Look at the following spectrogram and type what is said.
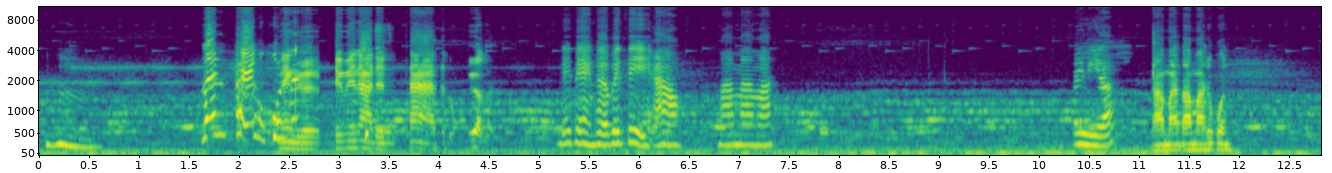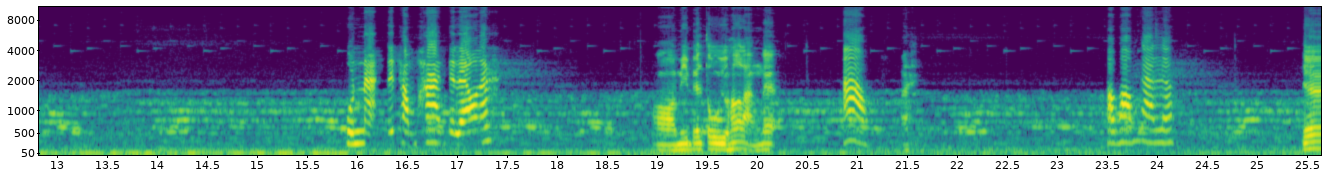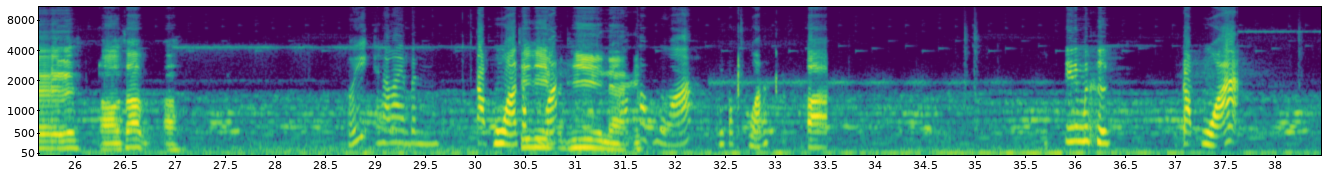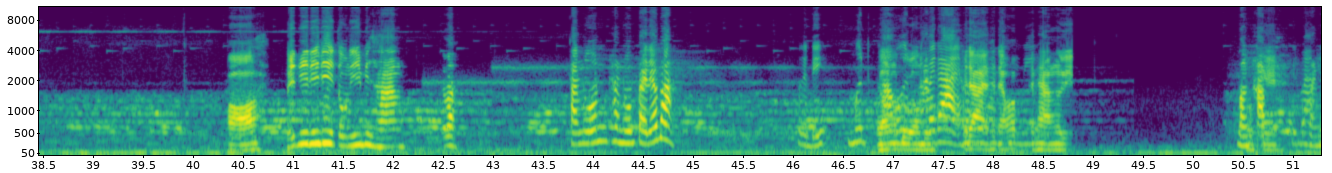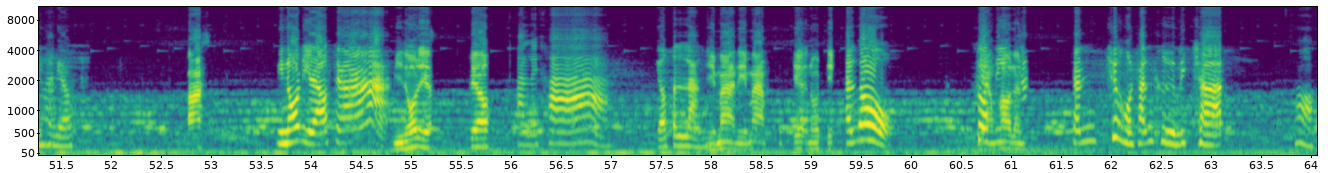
อื้อหือเล่นเพลงของคุณแม่งไม่เลยไม่น่าเดินหน้าสะดุดเรื่องได้แบ่งเธอไปสิเอามามามาไม่มีแล้ว ตามมาตามมาทุกคน คุณน่ะ ได้ทำพลาดไปแล้วนะ อ๋อ มีประตูอยู่ข้างหลังด้วยอ้าวไป พอพร้อมกันเลยเดี๋ยวลองซ่อมอ๋อเฮ้ยทำไมเป็นกลับหัวกลับที่นี่หัวเป็นที่ไหนกับหัวกลับหัว อะที่นี่มันคือกลับหัวอ๋ อเฮ้ยนี่นี่นี่ตรงนี้มีทางทางนู้นทางนู้นไปได้ปะเปิดดิมืดลอเอางมืดูดลองดูไม่ได้ไม่ได้แสดงว่าไปทางเลยบังคับโอเคทางนี้ทางเดียวมามีโน้ตอีกแล้วจ้ามีโน้ตอีกเดียวอ่านเลยค่ะ เดี๋ยวสันหลังดีมากดีมากเยอะโน้ตเยอะฮัลโหลสวัสดีเข้าแล้วนะฉันชื่อของฉันคือริชาร์ดอ๋อ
